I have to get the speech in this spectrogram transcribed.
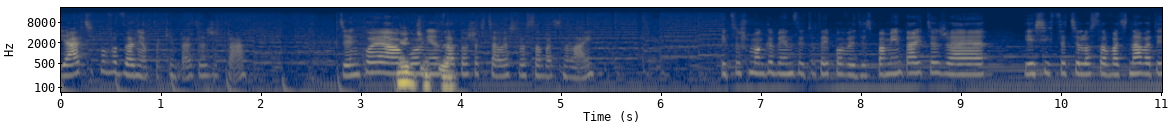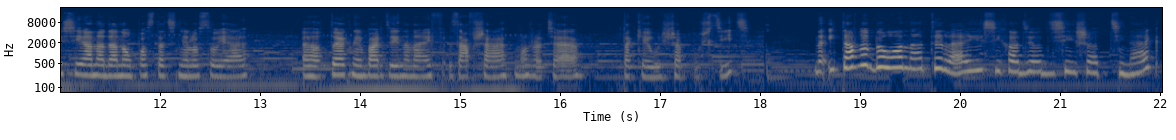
ja Ci powodzenia w takim razie życzę. Dziękuję Nie, ogólnie dziękuję. za to, że chciałeś losować na live. I cóż mogę więcej tutaj powiedzieć? Pamiętajcie, że jeśli chcecie losować, nawet jeśli ja na daną postać nie losuję, e, to jak najbardziej na live zawsze możecie takie wisha puścić. No i to by było na tyle, jeśli chodzi o dzisiejszy odcinek.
